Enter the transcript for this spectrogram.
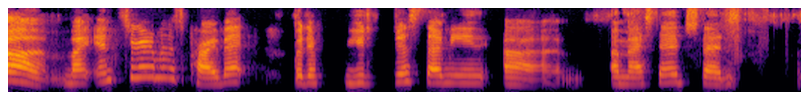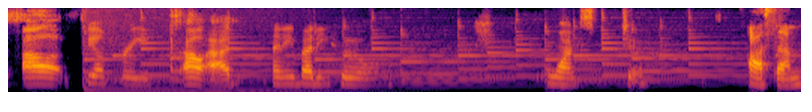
Um, my Instagram is private, but if you just send me um, a message, then I'll feel free. I'll add anybody who wants to. Awesome.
